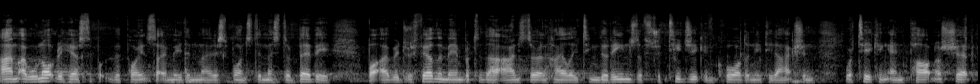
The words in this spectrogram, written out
Um, I will not rehearse the points that I made in my response to Mr Bibby, but I would refer the member to that answer in highlighting the range of strategic and coordinated action we're taking in partnership partnership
